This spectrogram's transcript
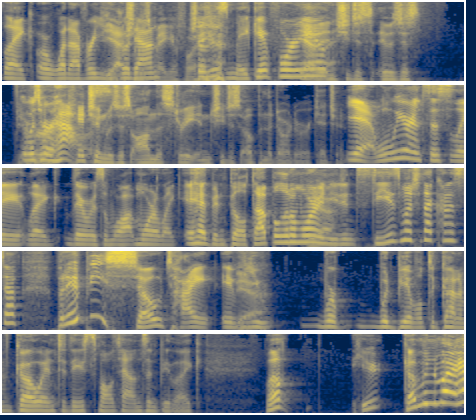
like or whatever you Yeah, go she'll just down make it for she'll you. just make it for you. Yeah, and she just it was just It was her house. kitchen was just on the street and she just opened the door to her kitchen. Yeah, when we were in Sicily, like there was a lot more like it had been built up a little more and you didn't see as much of that kind of stuff. But it'd be so tight if Yeah. you were would be able to kind of go into these small towns and be like, Well, here come into my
